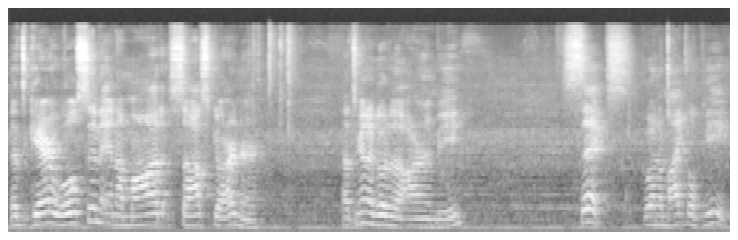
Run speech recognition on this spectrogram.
That's Garrett Wilson and Ahmad Sauce Gardner. That's gonna go to the R&B. Six going to Michael P.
